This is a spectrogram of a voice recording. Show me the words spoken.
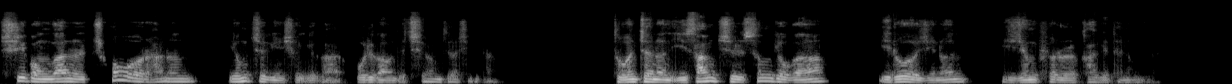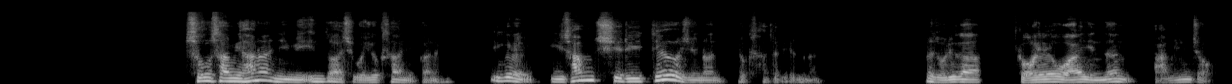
시공간을 초월하는 영적인 세계가 우리 가운데 체험되어집니다. 두 번째는 237 성교가 이루어지는 이정표를 가게 되는 거예요. 성삼위 하나님이 인도하시고 역사하니까는 이게 237이 되어지는 역사들이었나. 그래서 우리가 교회에 와 있는 다민족,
